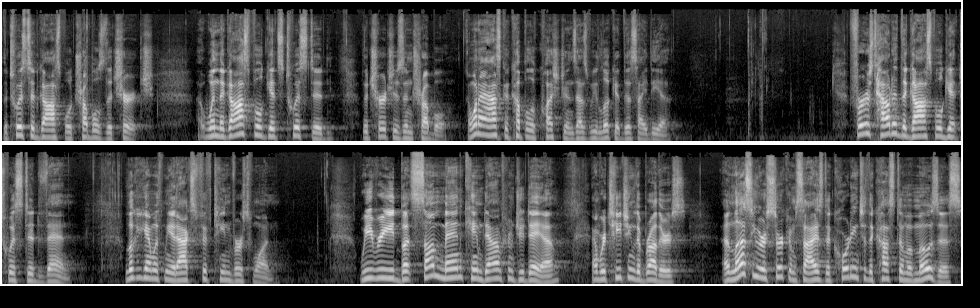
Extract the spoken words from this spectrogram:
the twisted gospel troubles the church. When the gospel gets twisted, the church is in trouble. I want to ask a couple of questions as we look at this idea. First, how did the gospel get twisted then? Look again with me at Acts 15, verse 1. We read, But some men came down from Judea and were teaching the brothers, Unless you are circumcised according to the custom of Moses,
